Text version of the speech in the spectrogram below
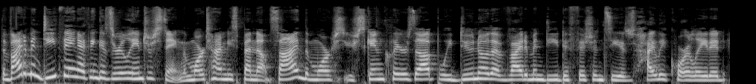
the vitamin D thing I think is really interesting. The more time you spend outside, the more your skin clears up. We do know that vitamin D deficiency is highly correlated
